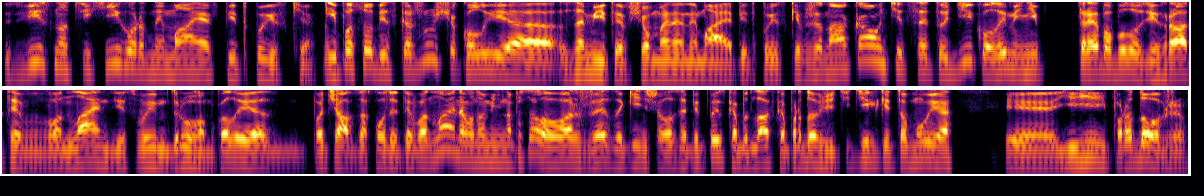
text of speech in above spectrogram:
Звісно, цих ігор немає в підписки. І по собі скажу, що коли я замітив, що в мене немає підписки вже на аккаунті, це тоді, коли мені треба було зіграти в онлайн зі своїм другом. Коли я почав заходити в онлайн, воно мені написало, у вас вже закінчилася підписка, будь ласка, продовжіть. І тільки тому я е, її продовжив.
